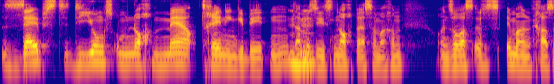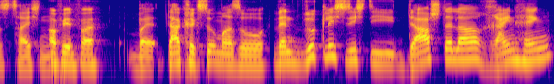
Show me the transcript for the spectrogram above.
selbst die Jungs um noch mehr Training gebeten, damit sie es noch besser machen. Und sowas ist immer ein krasses Zeichen Auf jeden Fall. weil da kriegst du immer so, wenn wirklich sich die Darsteller reinhängen,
